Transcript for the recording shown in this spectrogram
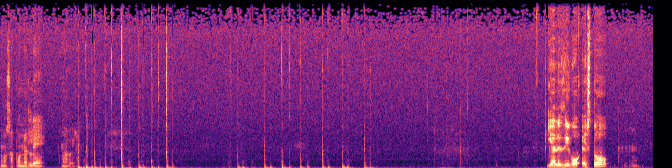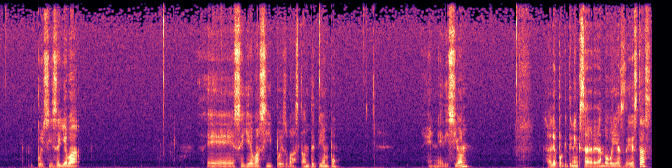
Vamos a ponerle a ver ya les digo, esto pues sí se lleva eh, se lleva así pues bastante tiempo en edición. Sale porque tienen que estar agregando varias de estas.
